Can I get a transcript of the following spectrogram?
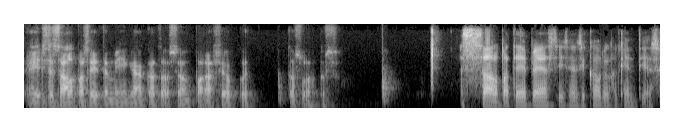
Ei se salpa siitä mihinkään katoa, se on paras joukkue tuossa lohkossa. Salpa TPS siis ensi kaudella kenties.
